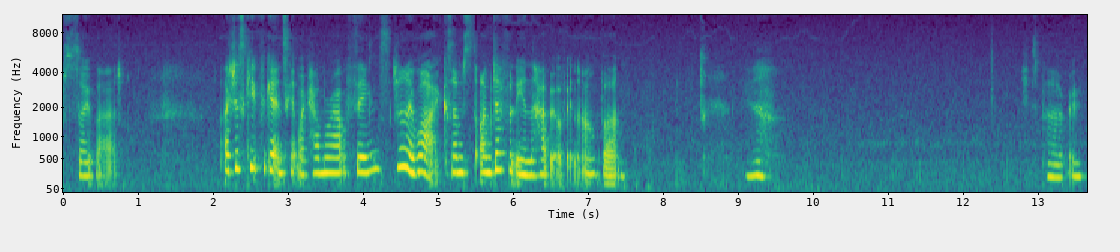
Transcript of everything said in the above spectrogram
so bad. I just keep forgetting to get my camera out of things. I don't know why, because I'm, I'm definitely in the habit of it now, but yeah. She's purring.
